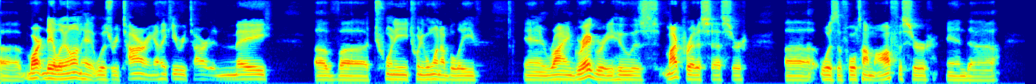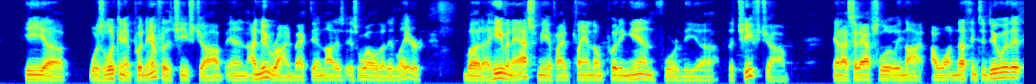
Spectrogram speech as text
uh, Martin De Leon, had, was retiring, I think he retired in May of uh, 2021, I believe. And Ryan Gregory, who was my predecessor, uh, was the full time officer, and uh, he uh, was looking at putting in for the Chiefs job. And I knew Ryan back then, not as, as well as I did later, but uh, he even asked me if I had planned on putting in for the uh, the Chiefs job. And I said, absolutely not. I want nothing to do with it.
